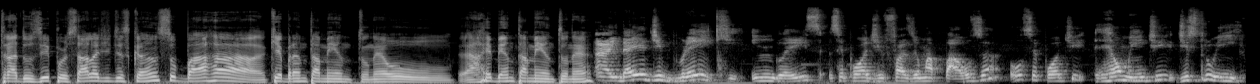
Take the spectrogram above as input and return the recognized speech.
traduzir por sala de descanso barra quebrantamento, né? Ou arrebentamento, né? A ideia de break em inglês, você pode fazer uma pausa ou você pode realmente destruir.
